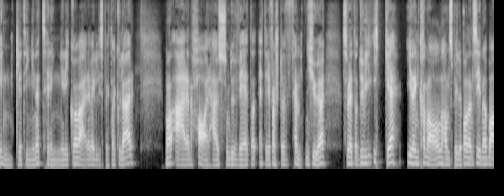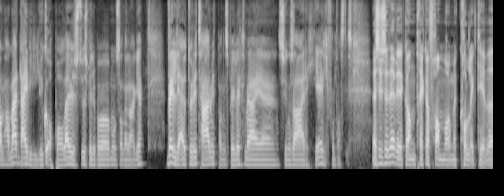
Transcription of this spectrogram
enkle tingene. Trenger ikke å være veldig spektakulær. Man er en hardhaus som du vet at etter de første 15-20, så vet du at du vil ikke i den kanalen han spiller på, den siden av banen han er, der vil du ikke oppholde deg hvis du spiller på motstanderlaget. Veldig autoritær midtbanespiller som jeg uh, synes er helt fantastisk. Jeg synes det vi kan trekke fram med kollektive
